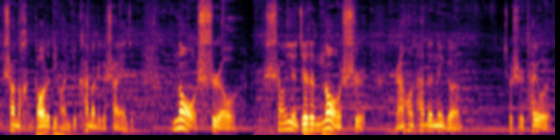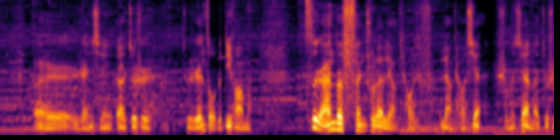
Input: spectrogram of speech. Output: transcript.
你上到很高的地方，你就看到这个商业街，闹市哦，商业街的闹市，然后它的那个就是它有。呃，人行呃，就是就是人走的地方嘛，自然的分出来两条两条线，什么线呢？就是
